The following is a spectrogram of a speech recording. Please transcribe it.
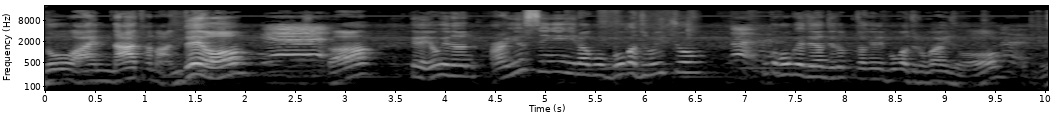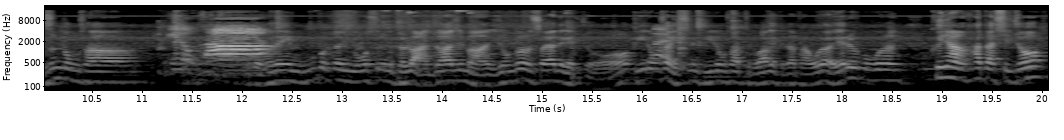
No, I'm not 하면 안 돼요. 예. 자, 오케이, 여기는 Are you singing이라고 뭐가 들어있죠? 네. 그러니까 거기에 대한 대답도 당연히 뭐가 들어가야죠. 네. 무슨 동사? 비동사. 선생님 문법적인 용어 쓰는 거 별로 안 좋아하지만 이 정도는 써야 되겠죠. 비동사 네. 있으면 비동사 들어가게 대답하고요. 얘를 보고는 그냥 하다시죠.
